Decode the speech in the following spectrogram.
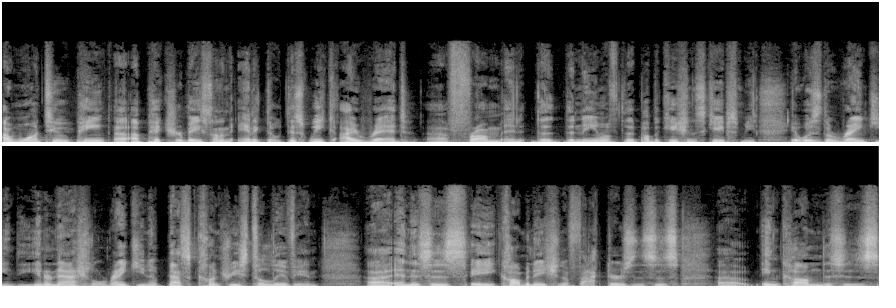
I want to paint a, a picture based on an anecdote. This week, I read uh, from and the the name of the publication escapes me. It was the ranking, the international ranking of best countries to live in, uh, and this is a combination of factors. This is uh, income. This is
